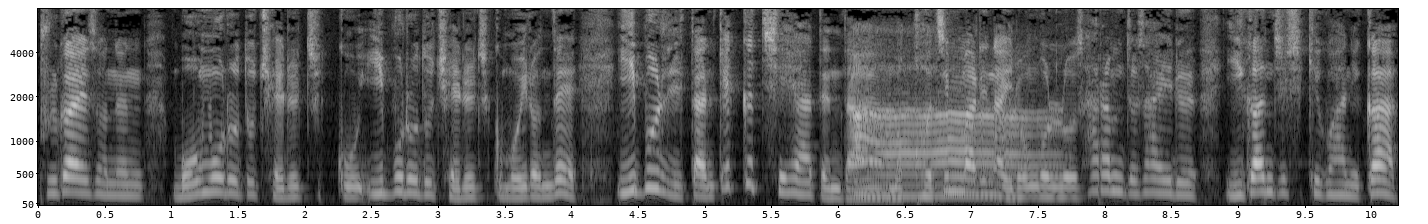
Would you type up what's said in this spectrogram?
불가에서는 몸으로도 죄를 짓고 입으로도 죄를 짓고 뭐 이런데 입을 일단 깨끗이 해야 된다. 아. 뭐 거짓말이나 이런 걸로 사람들 사이를 이간질시키고 하니까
